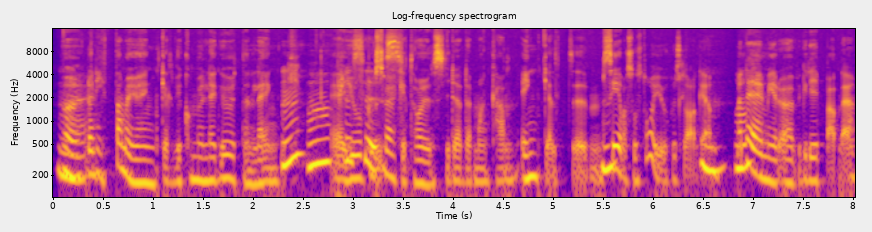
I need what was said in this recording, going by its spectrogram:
Nej. Den hittar man ju enkelt, vi kommer att lägga ut en länk. Mm, Mm. Eh. Jordbruksverket har ju en sida där man kan enkelt eh, se vad som står i djurskyddslagen. Men det är mer övergripande.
